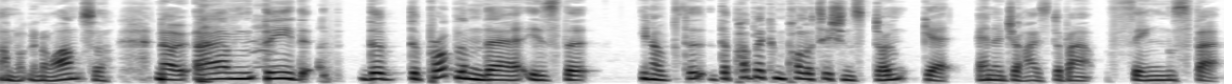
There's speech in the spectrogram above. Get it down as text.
I'm not going to answer. No, um, the, the the problem there is that you know the, the public and politicians don't get energized about things that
